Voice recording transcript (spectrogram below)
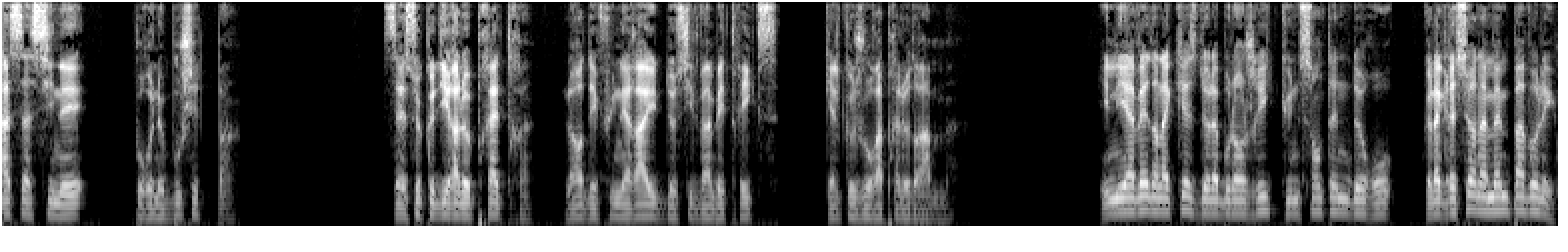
Assassiné pour une bouchée de pain. C'est ce que dira le prêtre lors des funérailles de Sylvain Bétrix quelques jours après le drame. Il n'y avait dans la caisse de la boulangerie qu'une centaine d'euros que l'agresseur n'a même pas volé.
